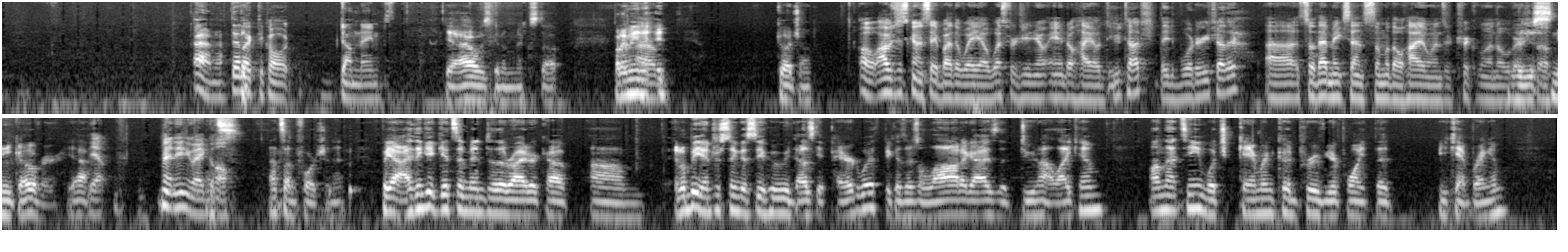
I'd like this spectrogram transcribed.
I don't know. They like to call it dumb names. Yeah, I always get them mixed up. But I mean, Um, it. Go ahead, John. Oh, I was just gonna say. By the way, uh, West Virginia and Ohio do touch. They border each other, uh, so that makes sense. Some of the Ohioans are trickling over. They just so- sneak over. Yeah. Yep. But anyway, golf. That's, that's unfortunate. But yeah, I think it gets him into the Ryder Cup. Um, it'll be interesting to see who he does get paired with because there's a lot of guys that do not like him on that team, which Cameron could prove your point that you can't bring him.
